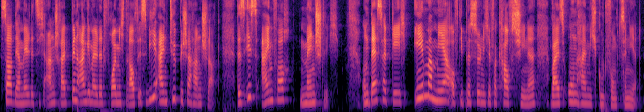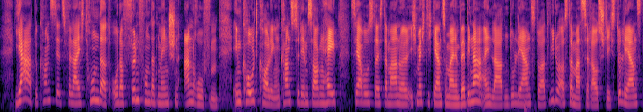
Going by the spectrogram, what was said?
So, der meldet sich an, schreibt, bin angemeldet, freue mich drauf. Ist wie ein typischer Handschlag. Das ist einfach menschlich. Und deshalb gehe ich immer mehr auf die persönliche Verkaufsschiene, weil es unheimlich gut funktioniert. Ja, du kannst jetzt vielleicht 100 oder 500 Menschen anrufen im Cold Calling und kannst zu dem sagen, hey, Servus, da ist der Manuel, ich möchte dich gern zu meinem Webinar einladen. Du lernst dort, wie du aus der Masse rausstichst, du lernst,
